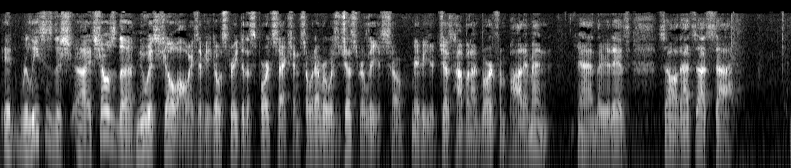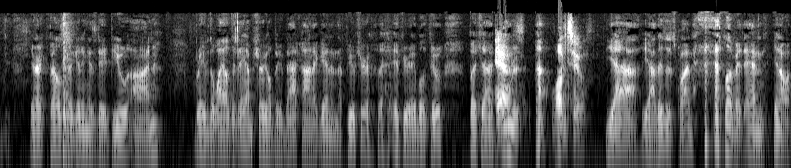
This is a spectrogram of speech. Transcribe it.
it releases the sh- uh, it shows the newest show always if you go straight to the sports section. So whatever was just released. So maybe you're just hopping on board from PodMN, and there it is. So that's us. Uh, Derek Felska getting his debut on Brave the Wild today. I'm sure you'll be back on again in the future if you're able to. But uh, yeah, huh? love to. Yeah, yeah, this is fun. I love it, and you know,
